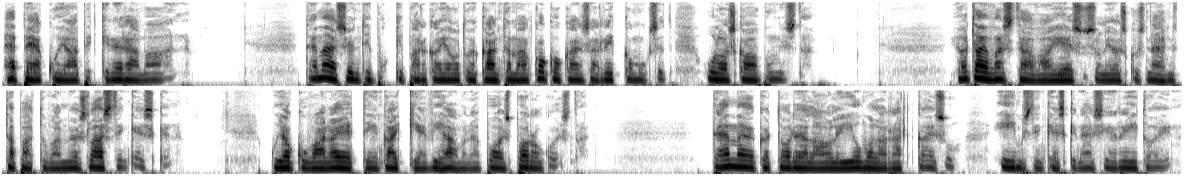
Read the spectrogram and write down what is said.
häpeäkujaa pitkin erämaahan. Tämä syntipukkiparka joutui kantamaan koko kansan rikkomukset ulos kaupungista. Jotain vastaavaa Jeesus oli joskus nähnyt tapahtuvan myös lasten kesken, kun joku vaan ajettiin kaikkien vihaamana pois porukoista. Tämäkö todella oli Jumalan ratkaisu ihmisten keskinäisiin riitoihin?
